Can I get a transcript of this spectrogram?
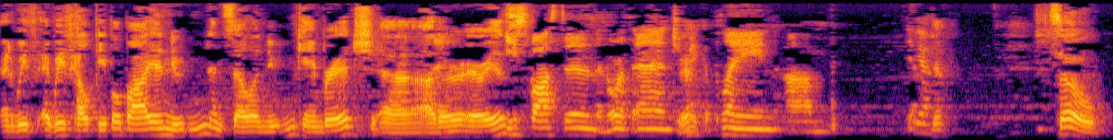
And we've, and we've helped people buy in Newton and sell in Newton, Cambridge, uh, other areas. East Boston, the North End, Jamaica Plain. Um, Yeah. Yeah. So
